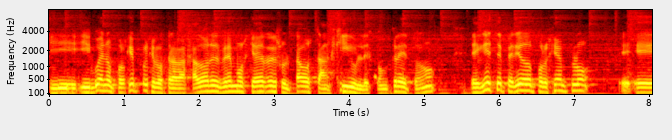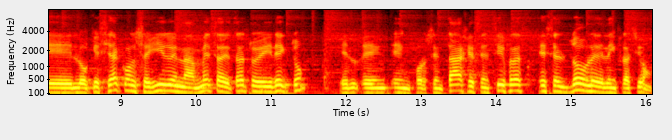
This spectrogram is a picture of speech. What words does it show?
Y, bueno, ¿por qué? Porque los trabajadores vemos que hay resultados tangibles, concretos, ¿no? En este periodo, por ejemplo, eh, lo que se ha conseguido en la mesa de trato directo en, porcentajes, en cifras, es el doble de la inflación.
